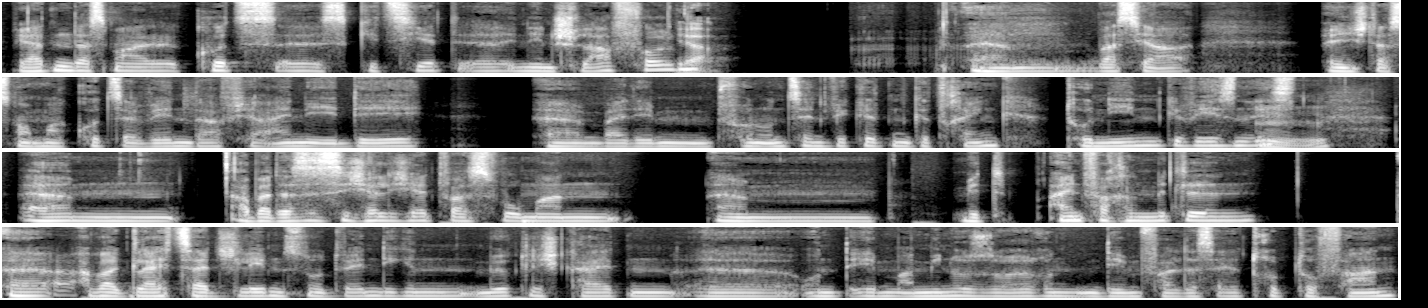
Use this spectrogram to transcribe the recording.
Wir hatten das mal kurz äh, skizziert äh, in den Schlaffolgen. Ja. Ähm, was ja, wenn ich das nochmal kurz erwähnen darf, ja eine Idee äh, bei dem von uns entwickelten Getränk Tonin gewesen ist. Mhm. Ähm, aber das ist sicherlich etwas, wo man ähm, mit einfachen Mitteln äh, aber gleichzeitig lebensnotwendigen Möglichkeiten äh, und eben Aminosäuren, in dem Fall das L-Tryptophan,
